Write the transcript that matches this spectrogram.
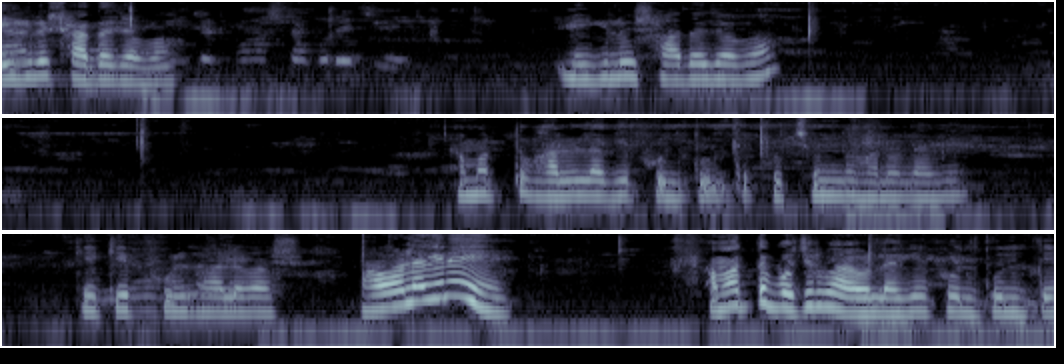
এইগুলো সাদা জবা। এইগুলো সাদা জবা। আমার তো ভালো লাগে ফুল তুলতে, প্রচণ্ড ভালো লাগে। কে কে ফুল ভালোবাসো? ভালো লাগে নি আমার তো প্রচুর ভালো লাগে ফুল তুলতে।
